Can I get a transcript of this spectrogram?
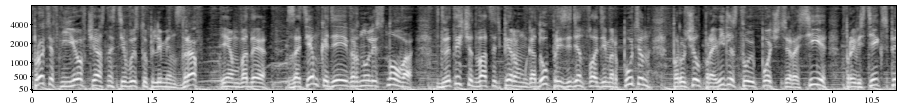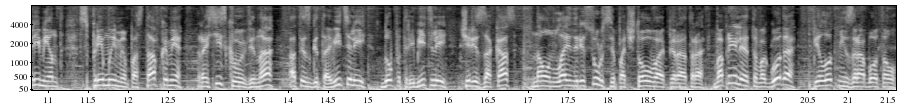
Против нее, в частности, выступили Минздрав и МВД. Затем к идее вернулись снова. В 2021 году президент Владимир Путин поручил правительству и Почте России провести эксперимент с прямым прямыми поставками российского вина от изготовителей до потребителей через заказ на онлайн-ресурсе почтового оператора. В апреле этого года пилот не заработал,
